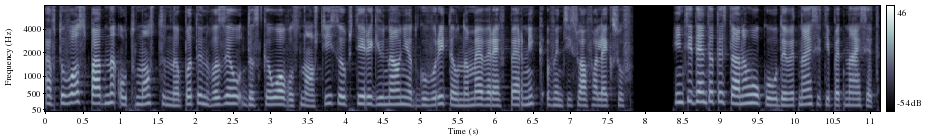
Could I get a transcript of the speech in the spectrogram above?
Автовоз падна от мост на пътен възел Дъскалово с нощи, съобщи регионалният говорител на МВР в Перник Венцислав Алексов. Инцидентът е станал около 19.15.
